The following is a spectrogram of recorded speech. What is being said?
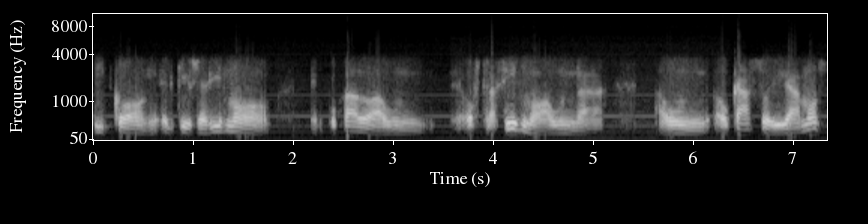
y con el kirchnerismo empujado a un ostracismo, a, una, a un ocaso, digamos,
